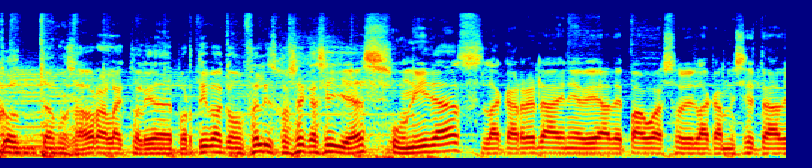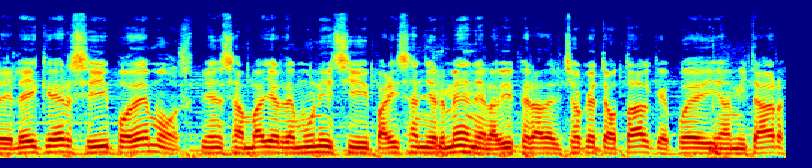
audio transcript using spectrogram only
Contamos ahora la actualidad deportiva con Félix José Casillas. Unidas, la carrera NBA de Pau y la camiseta de Lakers y Podemos piensan Bayern de Múnich y París Saint Germain en la víspera del choque total que puede dinamitar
